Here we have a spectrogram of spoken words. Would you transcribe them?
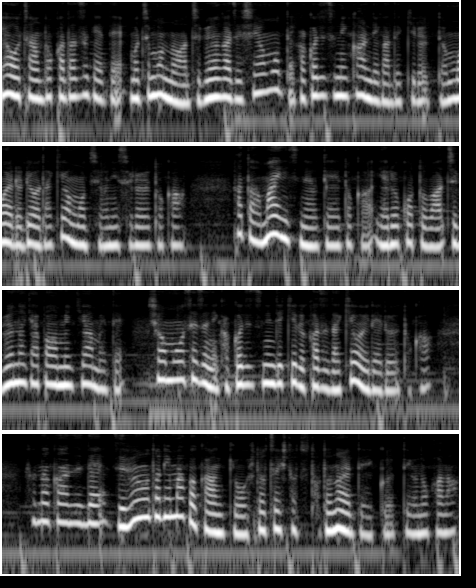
屋をちゃんと片付けて持ち物は自分が自信を持って確実に管理ができるって思える量だけを持つようにするとか、あとは毎日の予定とかやることは自分のキャパを見極めて消耗せずに確実にできる数だけを入れるとか、そんな感じで自分を取り巻く環境を一つ一つ整えていくっていうのかな。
